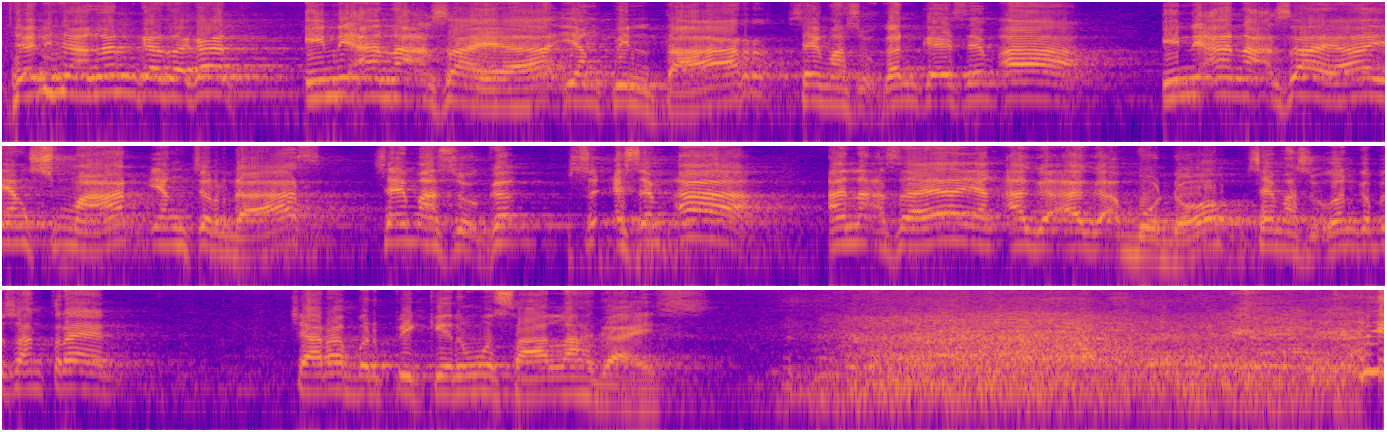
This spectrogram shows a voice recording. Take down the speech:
Jadi jangan katakan ini anak saya yang pintar, saya masukkan ke SMA. Ini anak saya yang smart, yang cerdas, saya masuk ke SMA. Anak saya yang agak-agak bodoh, saya masukkan ke pesantren. Cara berpikirmu salah, guys. Di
